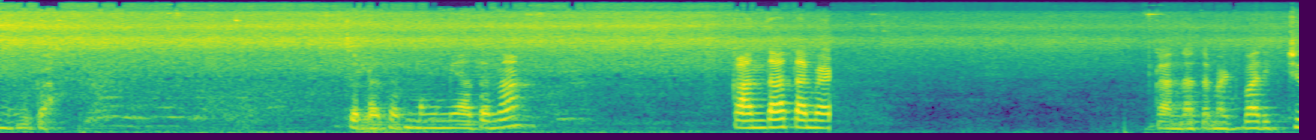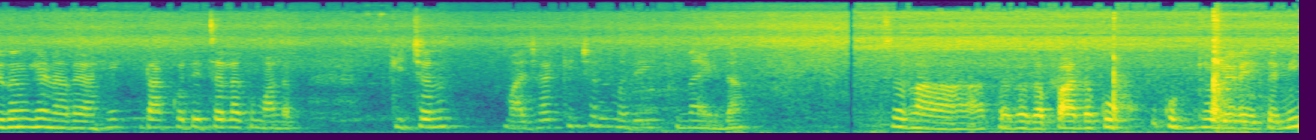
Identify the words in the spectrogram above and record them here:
बघा. चला तर मग मी आता ना कांदा टमॅट कांदा टमॅट बारीक चिरून घेणार आहे. दाखवते चला तुम्हाला किचन माझ्या किचनमध्ये पुन्हा एकदा. चला आता बघा पालक उक उकडून ठेवलेलं आहे इथं मी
